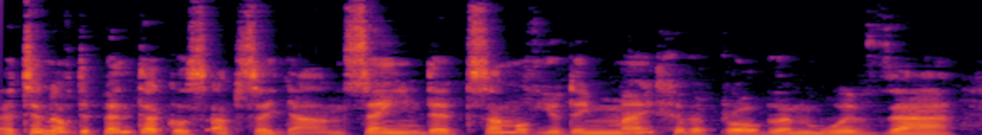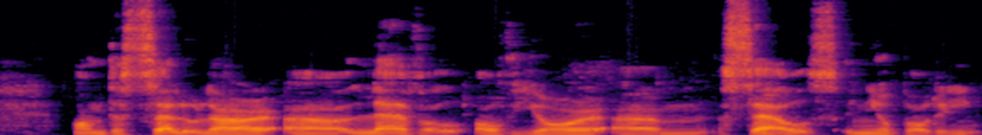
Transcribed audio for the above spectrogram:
uh, ten of the pentacles upside down saying that some of you they might have a problem with the on the cellular uh, level of your um, cells in your body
